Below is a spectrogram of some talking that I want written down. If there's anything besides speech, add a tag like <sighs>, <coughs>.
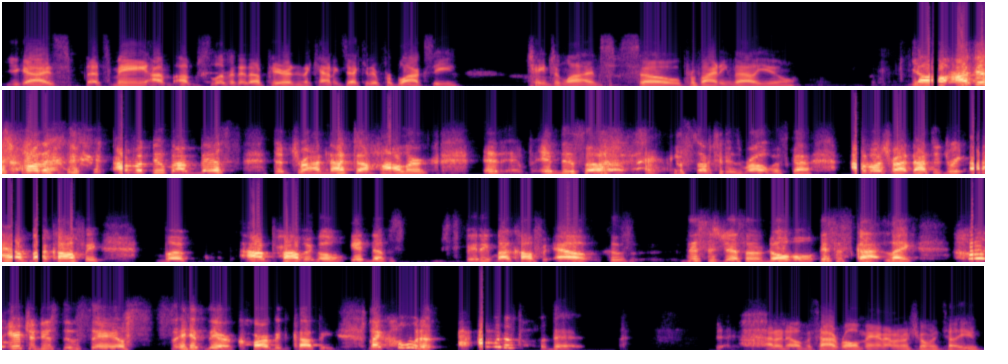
You guys, that's me. I'm I'm just living it up here, an account executive for Blocksi, changing lives. So providing value, Y'all, I just want to. I'm gonna do my best to try not to holler in in this uh <laughs> consumption is wrong with Scott. I'm gonna try not to drink. I have my coffee, but I'm probably gonna end up spitting my coffee out because this is just a normal. This is Scott. Like, who introduced themselves <laughs> saying they're a carbon copy? Like, who would have? I would have thought of that. I don't know. If It's how I roll, man. I don't know what you want going to tell you.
